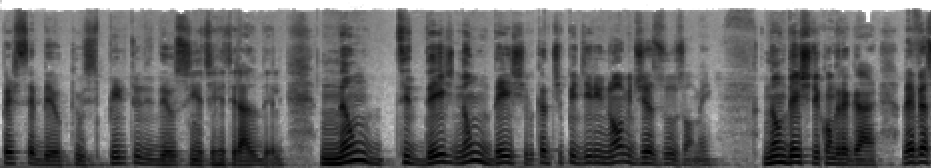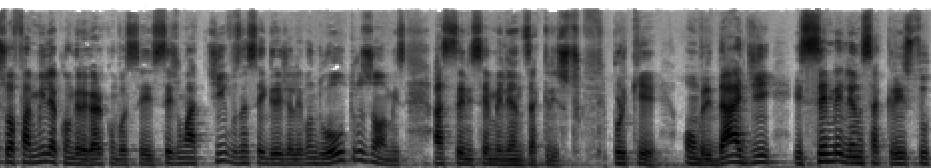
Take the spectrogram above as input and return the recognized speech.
percebeu que o Espírito de Deus tinha te retirado dele. Não te deixe, não deixe, eu quero te pedir em nome de Jesus, homem não deixe de congregar. Leve a sua família a congregar com vocês. Sejam ativos nessa igreja, levando outros homens a serem semelhantes a Cristo. Porque hombridade e semelhança a Cristo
